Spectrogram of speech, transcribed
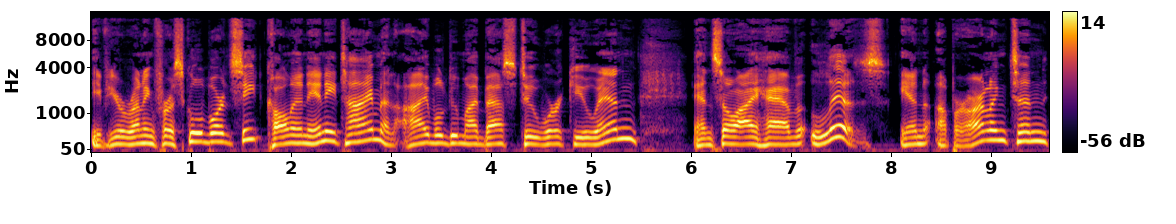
If you're running for a school board seat, call in anytime and I will do my best to work you in. And so I have Liz in Upper Arlington.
